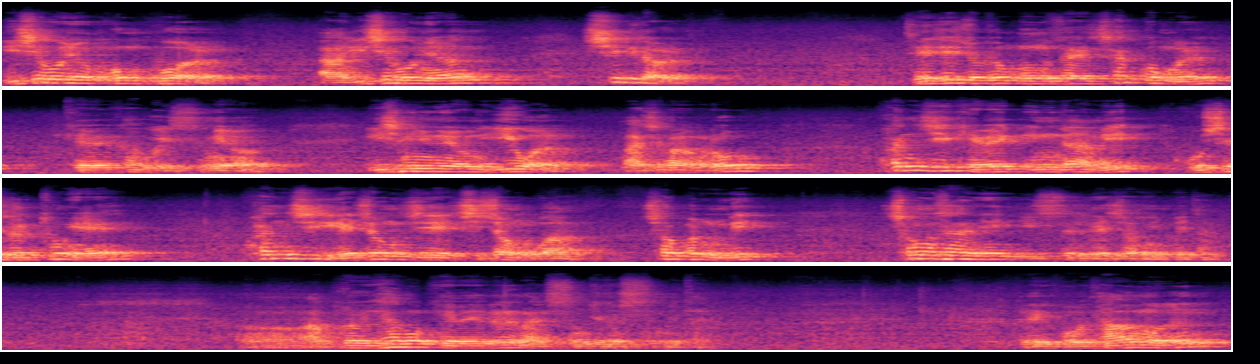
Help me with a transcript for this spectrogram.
25년 09월, 아 25년 11월 대지조성공사의 착공을 계획하고 있으며 26년 2월 마지막으로 환지 계획 인가 및 고시를 통해 환지 예정지의 지정과 처분 및 청산이 있을 예정입니다. 어, 앞으로 향후 계획을 말씀드렸습니다. 그리고 다음은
